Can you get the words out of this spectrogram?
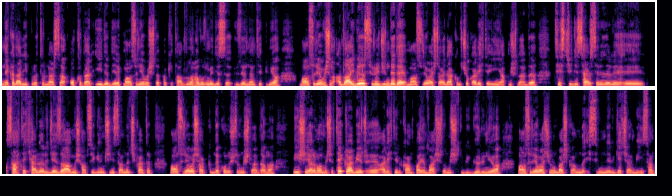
ne kadar yıpratırlarsa o kadar iyidir diyerek Mansur Yavaş'ı da paket aldılar. Havuz medyası üzerinden tepiniyor. Mansur Yavaş'ın adaylığı sürecinde de Mansur Yavaş'la alakalı çok aleyhte yayın yapmışlardı. Tescilli serserileri, e, sahtekarları ceza almış, hapse girmiş insanları çıkartıp Mansur Yavaş hakkında konuşturmuşlardı ama bir işe yaramamıştı. Tekrar bir e, aleyhte bir kampanya başlamış gibi görünüyor. Mansur Yavaş Cumhurbaşkanlığı isimleri geçen bir insan.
